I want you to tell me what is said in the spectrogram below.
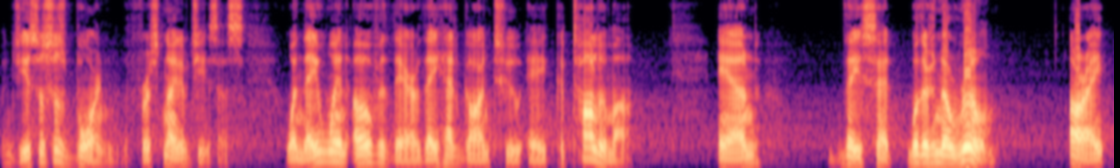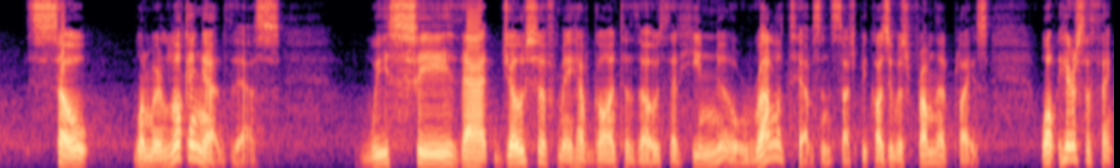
when Jesus was born, the first night of Jesus, when they went over there, they had gone to a kataluma. And they said, well, there's no room. All right. So when we're looking at this, we see that Joseph may have gone to those that he knew, relatives and such, because he was from that place. Well, here's the thing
